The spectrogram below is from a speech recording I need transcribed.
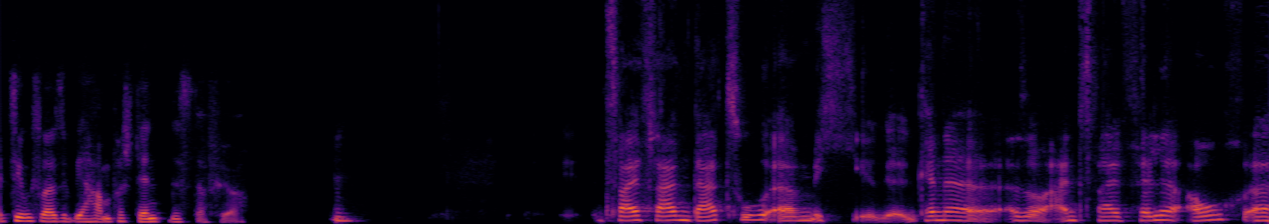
beziehungsweise wir haben Verständnis dafür. Hm. Zwei Fragen dazu. Ähm, ich äh, kenne also ein, zwei Fälle auch, äh,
